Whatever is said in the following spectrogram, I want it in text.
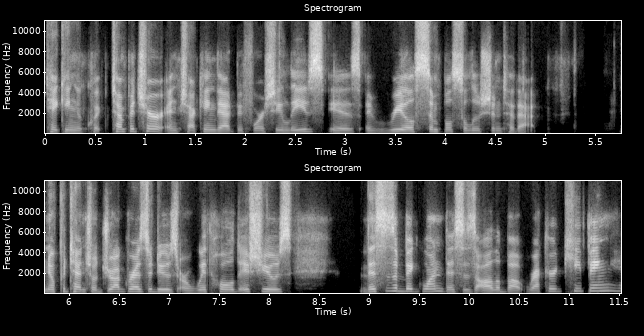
taking a quick temperature and checking that before she leaves is a real simple solution to that. No potential drug residues or withhold issues. This is a big one. This is all about record keeping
